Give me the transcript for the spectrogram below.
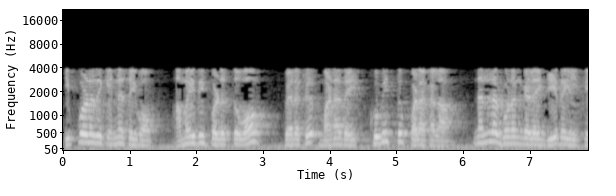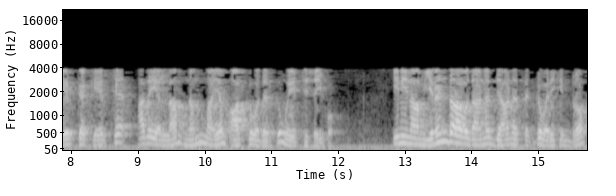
இப்பொழுதுக்கு என்ன செய்வோம்? அமைதிப்படுத்துவோம். பிறகு மனதை குவித்து பழகலாம். நல்ல குணங்களை கீதையில் கேட்க கேட்க அதையெல்லாம் நம்மயம் ஆக்குவதற்கு முயற்சி செய்வோம். இனி நாம் இரண்டாவதான தியானத்துக்கு வருகின்றோம்.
